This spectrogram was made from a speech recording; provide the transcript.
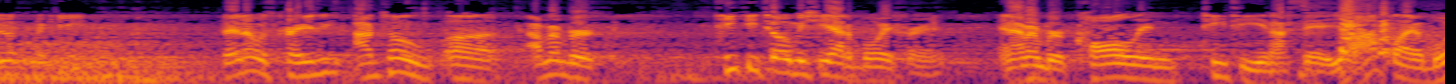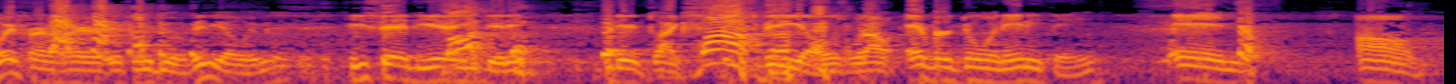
Do it key. Man, that was crazy. I told, uh, I remember TT told me she had a boyfriend. And I remember calling TT and I said, yo, I'll fly a boyfriend out here if you do a video with me. He said, yeah, he did it. He did like six videos without ever doing anything. And um,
